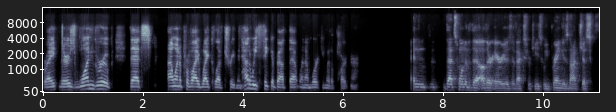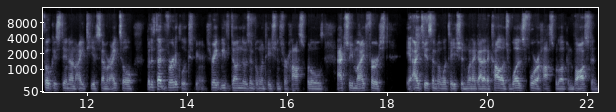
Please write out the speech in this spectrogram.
right? There's one group that's I want to provide white glove treatment. How do we think about that when I'm working with a partner? And that's one of the other areas of expertise we bring is not just focused in on ITSM or ITIL, but it's that vertical experience, right? We've done those implementations for hospitals. Actually, my first ITS implementation when I got out of college was for a hospital up in Boston.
